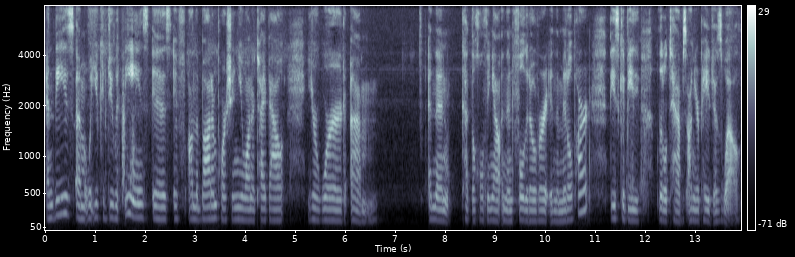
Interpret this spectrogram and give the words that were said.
And these, um, what you could do with these is if on the bottom portion you want to type out your word um, and then cut the whole thing out and then fold it over in the middle part. These could be little tabs on your page as well.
